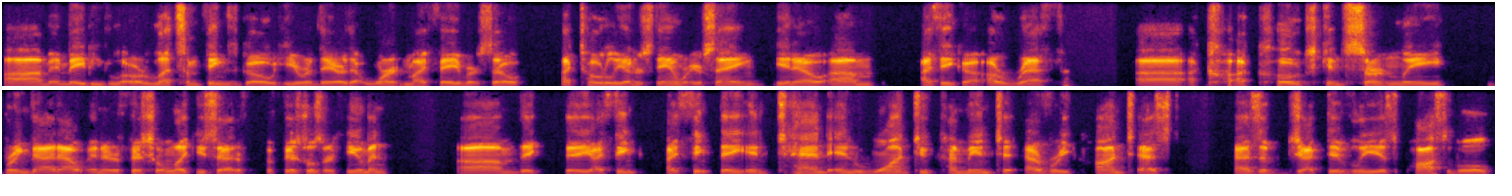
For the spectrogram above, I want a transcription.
um, and maybe or let some things go here and there that weren't in my favor. So I totally understand what you're saying. You know, um, I think a, a ref, uh, a, a coach can certainly bring that out in an official. And like you said, officials are human. Um, they they I think I think they intend and want to come into every contest as objectively as possible.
